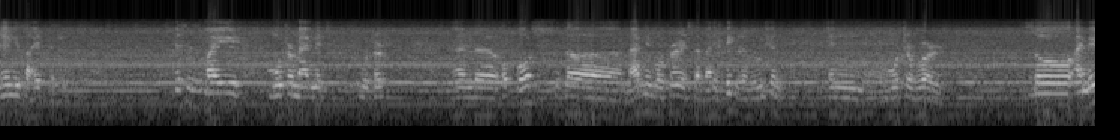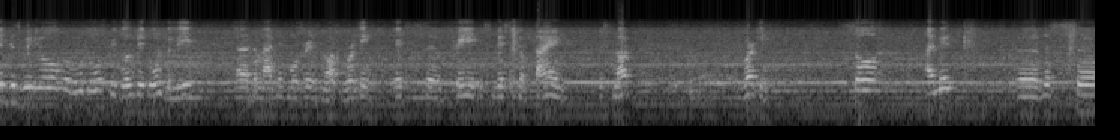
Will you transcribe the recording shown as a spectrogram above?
name is Zahid Kaleem. This is my motor magnet motor and uh, of course the magnet motor is a very big revolution in motor world. So I made this video to those people they don't believe uh, the magnet motor is not working. It's uh, fake, it's wasted of time, it's not working. So I made this uh,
